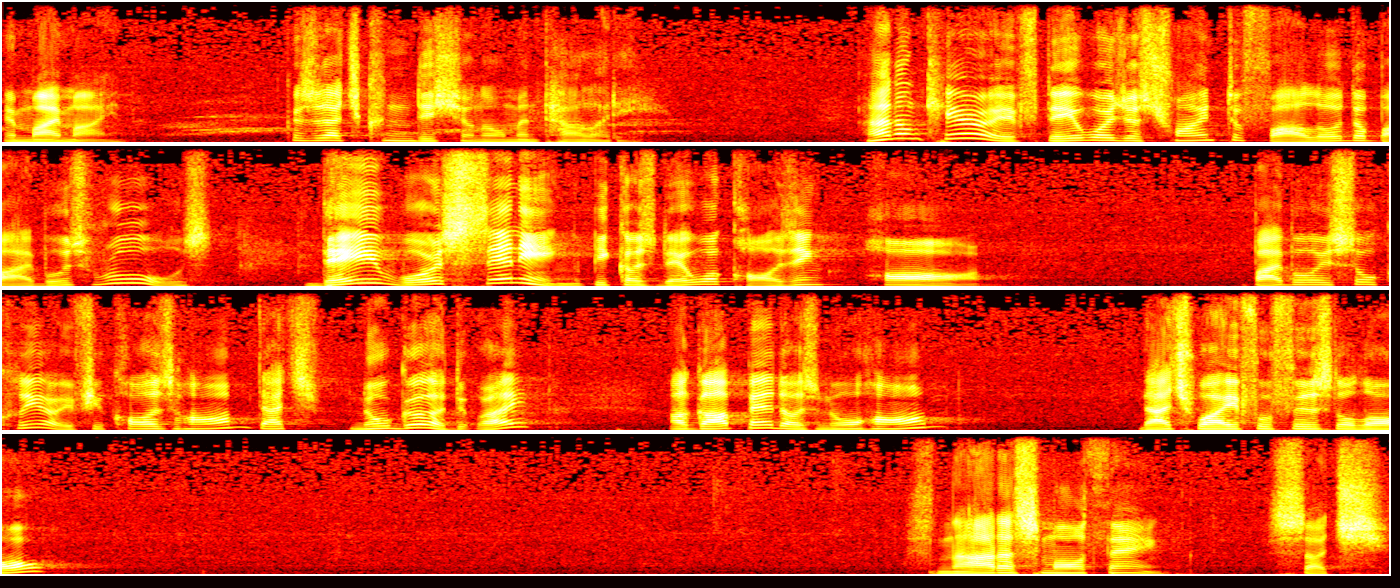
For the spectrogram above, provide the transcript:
in my mind because that's conditional mentality. I don't care if they were just trying to follow the Bible's rules. They were sinning because they were causing harm. Bible is so clear. If you cause harm, that's no good, right? Agape does no harm. That's why it fulfills the law. It's not a small thing such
